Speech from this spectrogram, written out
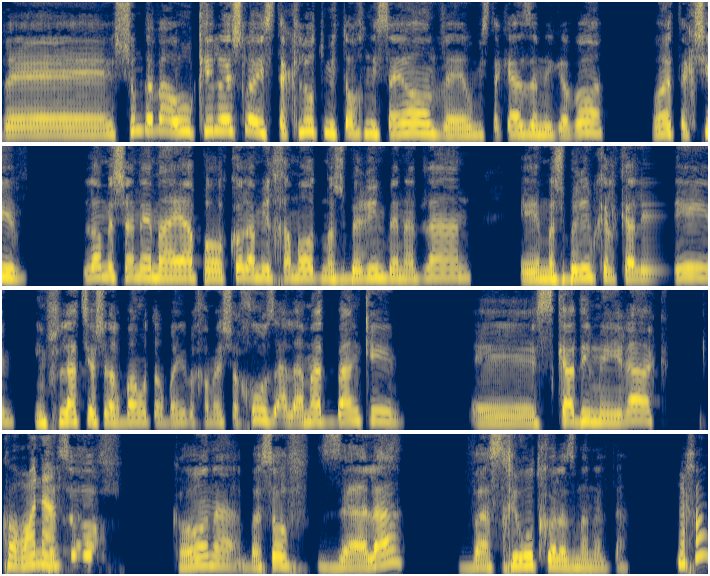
ושום דבר, הוא כאילו יש לו הסתכלות מתוך ניסיון, והוא מסתכל על זה מגבוה, הוא אומר, תקשיב, לא משנה מה היה פה, כל המלחמות, משברים בנדל"ן, אה, משברים כלכליים, אינפלציה של 445 אחוז, העלמת בנקים, אה, סקאדים מעיראק. קורונה. בסוף, קורונה, בסוף זה עלה, והשכירות כל הזמן עלתה. נכון,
